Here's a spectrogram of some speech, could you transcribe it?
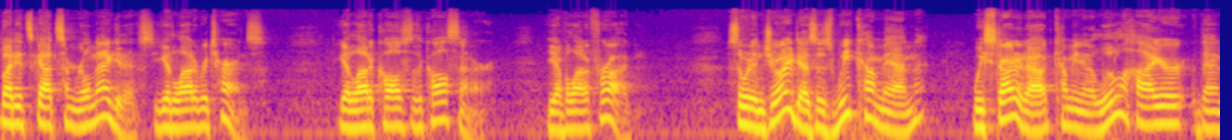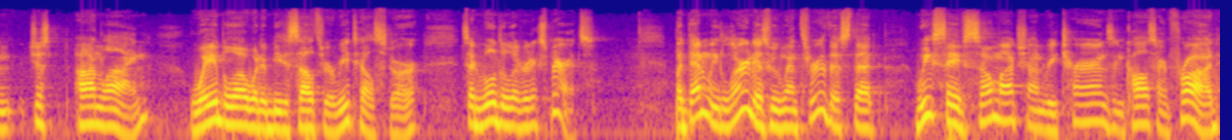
but it's got some real negatives. You get a lot of returns. You get a lot of calls to the call center. You have a lot of fraud. So what Enjoy does is we come in, we started out coming in a little higher than just online, way below what it'd be to sell through a retail store, said we'll deliver an experience. But then we learned as we went through this that we save so much on returns and call center fraud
